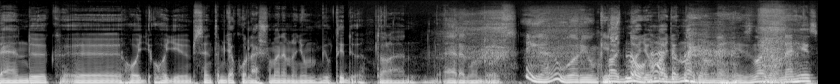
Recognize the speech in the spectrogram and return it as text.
teendők, hogy, hogy szerintem gyakorlásra már nem nagyon jut idő, talán erre gondolsz. Igen, ugorjunk is. Nagy, no, nagyon, hát... nagyon, nagyon nehéz, nagyon nehéz.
